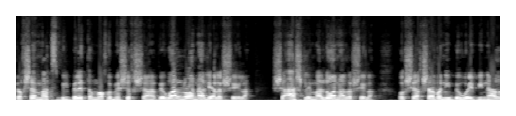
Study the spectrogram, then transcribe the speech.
ועכשיו מקס בלבל את המוח במשך שעה, ווואלה לא ענה לי על השאלה. שעה שלמה לא ענה לשאלה, או שעכשיו אני בוובינר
